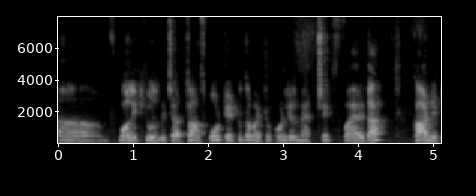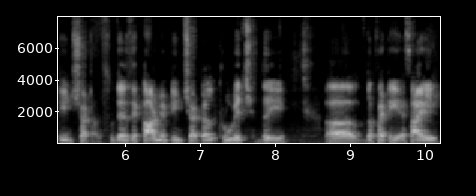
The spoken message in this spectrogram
uh, molecule which are transported to the mitochondrial matrix via the carnitine shuttle. So there is a carnitine shuttle through which the uh, the fatty acyl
